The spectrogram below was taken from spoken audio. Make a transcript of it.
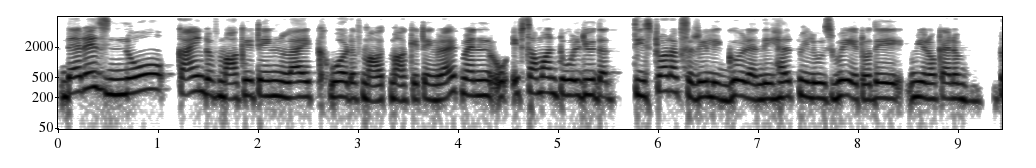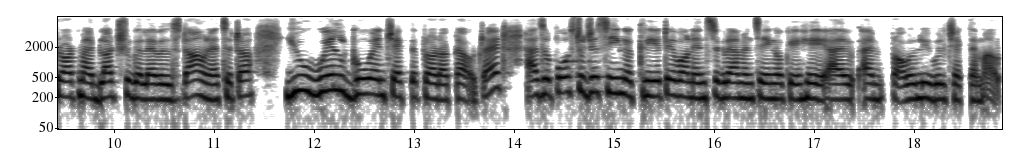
there is no kind of marketing like word of mouth marketing right? When if someone told you that these products are really good and they help me lose weight or they you know kind of brought my blood sugar levels down etc you will go and check the product out right? As opposed to just seeing a creative on instagram and saying okay hey i i probably will check them out.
